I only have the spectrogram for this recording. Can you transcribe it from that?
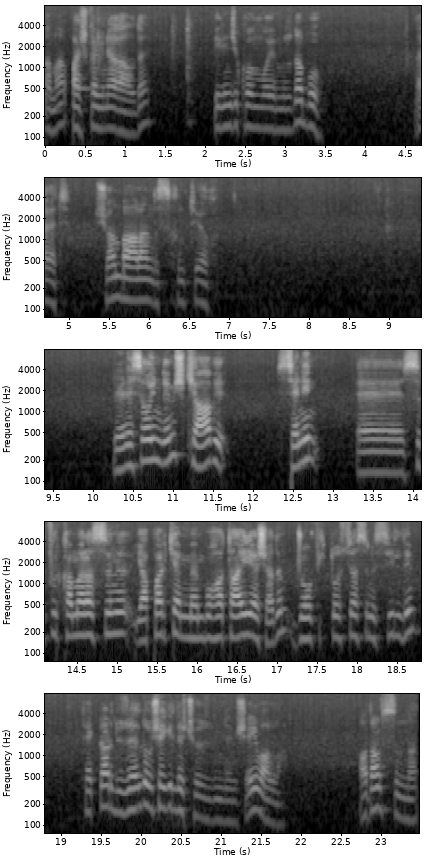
Ama başka güne kaldı. Birinci konvoyumuz da bu. Evet. Şu an bağlandı. Sıkıntı yok. RNS oyun demiş ki abi senin eee, sıfır kamerasını yaparken ben bu hatayı yaşadım. Config dosyasını sildim. Tekrar düzeldi o şekilde çözdüm demiş. Eyvallah. Adamsın lan.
